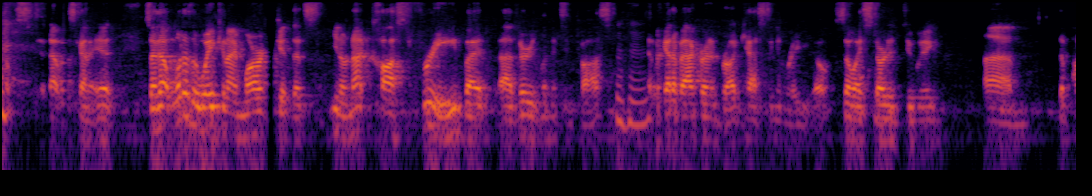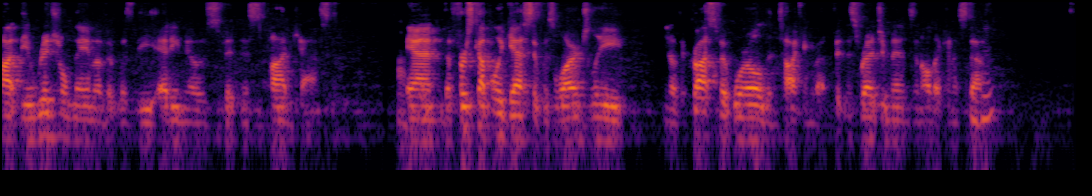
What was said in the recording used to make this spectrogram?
that was kind of it. So I thought, what other way can I market that's you know not cost free but uh, very limited cost? Mhm. And I've got a background in broadcasting and radio, so I started doing um, the pod. The original name of it was the Eddy Knows Fitness Podcast. Awesome. And the first couple of guests, it was largely, you know, the CrossFit world and talking about fitness regimens and all that kind of stuff. Mhm.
